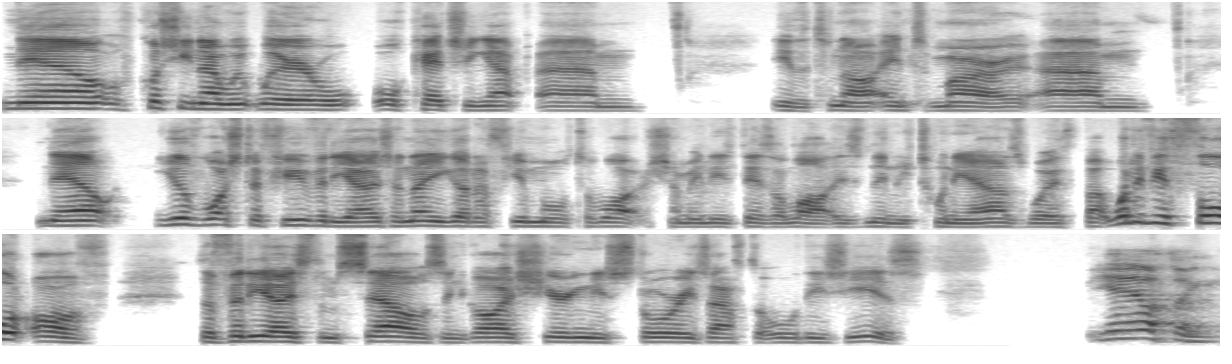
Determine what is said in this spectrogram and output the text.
now, of course, you know we- we're all, all catching up um, either tonight and tomorrow. Um, now, you've watched a few videos. I know you got a few more to watch. I mean, there's, a lot. There's nearly 20 hours worth. But what have you thought of the videos themselves and guys sharing their stories after all these years? Yeah, I think.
